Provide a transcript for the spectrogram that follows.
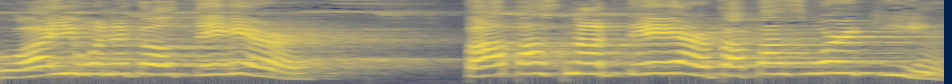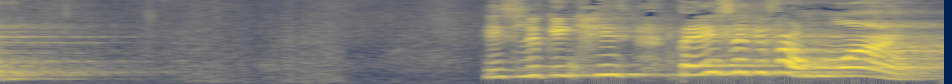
Why you want to go there? Papa's not there. Papa's working. He's looking, she's, Penny's looking for Juan.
